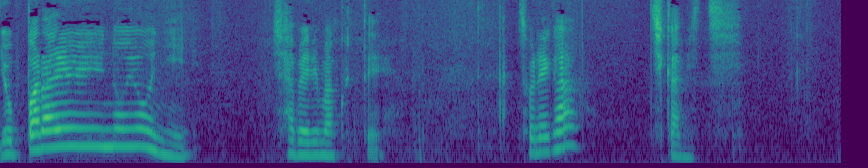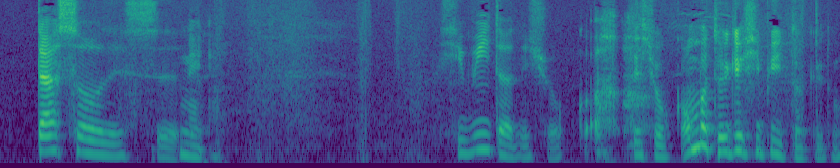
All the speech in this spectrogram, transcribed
요빠라이노 요니 샤베리마쿠떼. 소래가 치카미치. だそうです。 네 響いたでしょうか。 でしょうか 엄마 되게 희비있다けど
